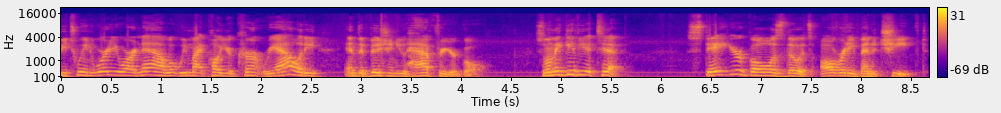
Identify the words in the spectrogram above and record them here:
between where you are now, what we might call your current reality, and the vision you have for your goal. So let me give you a tip. State your goal as though it's already been achieved.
